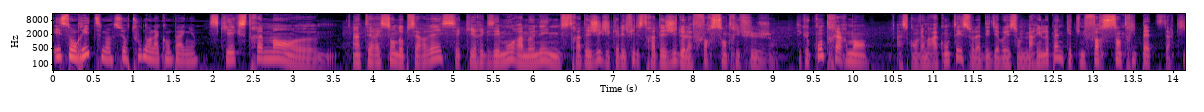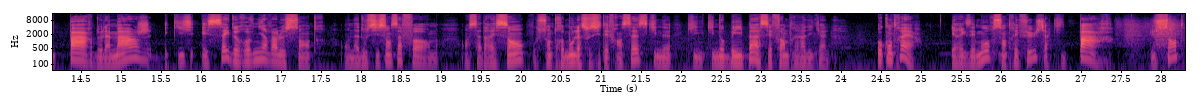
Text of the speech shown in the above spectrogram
et son rythme surtout dans la campagne. Ce qui est extrêmement euh, intéressant d'observer, c'est qu'Éric Zemmour a mené une stratégie que j'ai qualifiée de stratégie de la force centrifuge. C'est que contrairement à ce qu'on vient de raconter sur la dédiabolisation de Marine Le Pen, qui est une force centripète, c'est-à-dire qui part de la marge et qui essaye de revenir vers le centre, en adoucissant sa forme, en s'adressant au centre mou de la société française qui, qui n'obéit pas à ces formes très radicales. Au contraire, Éric Zemmour, centrifuge, c'est-à-dire qui part du centre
